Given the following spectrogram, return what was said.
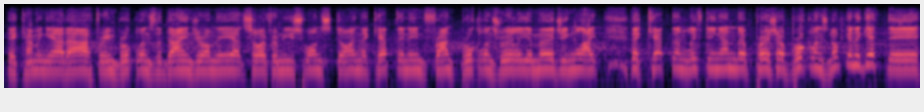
They're coming out after him. Brooklyn's the danger on the outside from New Swanstein. The captain in front. Brooklyn's really emerging late. The captain lifting under pressure. Brooklyn's not going to get there.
